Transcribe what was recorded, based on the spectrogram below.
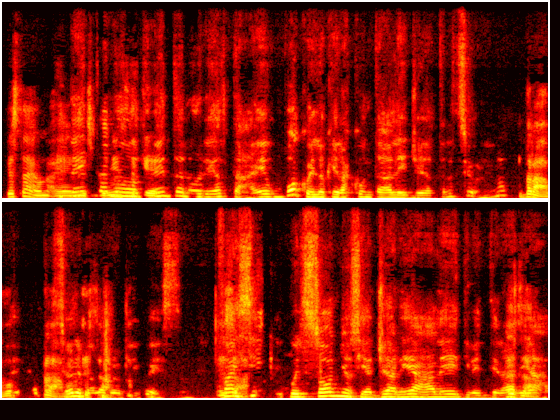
Questa è, una, è diventano, che... diventano realtà, è un po' quello che racconta la legge dell'attrazione, no? Bravo, bravo. Esatto. di questo. Fai esatto. sì che quel sogno sia già reale e diventerà esatto. reale.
